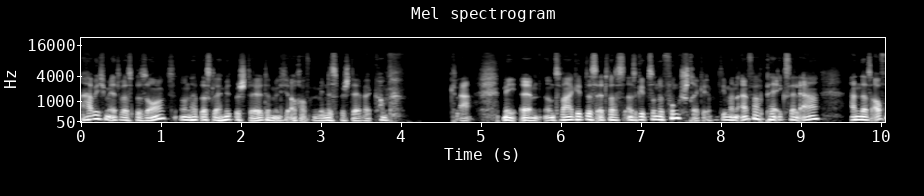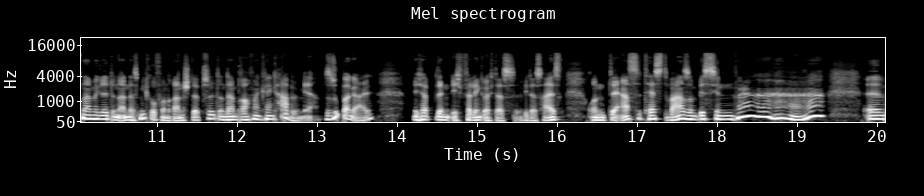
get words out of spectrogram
habe ich mir etwas besorgt und habe das gleich mitbestellt, damit ich auch auf ein Mindestbestellwerk komme. Klar. Nee, ähm, und zwar gibt es etwas, also gibt es so eine Funkstrecke, die man einfach per XLR an das Aufnahmegerät und an das Mikrofon ranstöpselt und dann braucht man kein Kabel mehr. Super geil. Ich habe denn, ich verlinke euch das, wie das heißt. Und der erste Test war so ein bisschen, äh,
